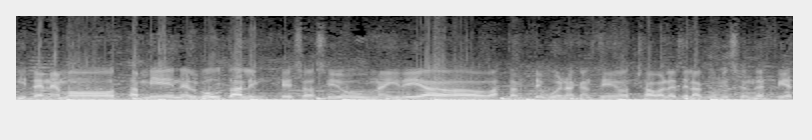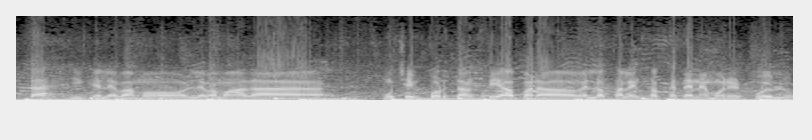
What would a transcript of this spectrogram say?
y tenemos también el Go Talent, que eso ha sido una idea bastante buena que han tenido los chavales de la comisión de fiestas y que le vamos, le vamos a dar mucha importancia para ver los talentos que tenemos en el pueblo.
